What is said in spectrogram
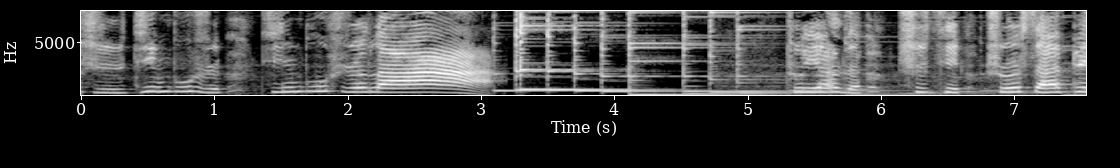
故事，听故事，听故事啦！重要的事情说三遍，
